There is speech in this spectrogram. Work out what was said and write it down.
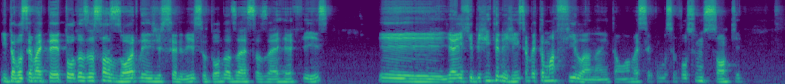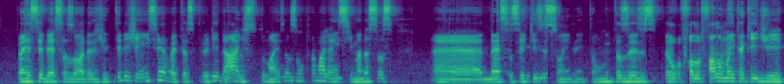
Então você vai ter todas essas ordens de serviço, todas essas RFIs, e, e, a equipe de inteligência vai ter uma fila, né? Então vai ser como se fosse um SOC, vai receber essas ordens de inteligência, vai ter as prioridades e tudo mais, elas vão trabalhar em cima dessas, é, dessas requisições. Né? Então muitas vezes, eu falo, falo muito aqui de,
